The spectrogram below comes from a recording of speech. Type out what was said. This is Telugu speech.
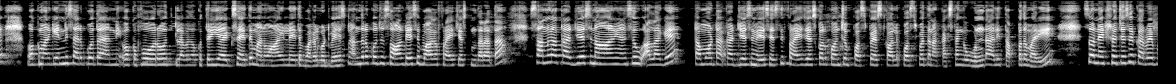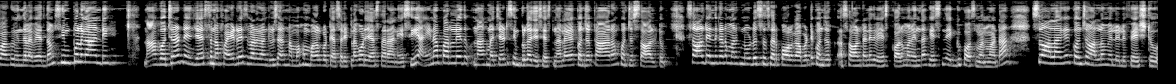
ఒక మనకి ఎన్ని సరిపోతాయి అన్ని ఒక ఫోర్ లేకపోతే ఒక త్రీ ఎగ్స్ అయితే మనం ఆయిల్ అయితే పగలగొట్టి వేసుకుని అందులో కొంచెం సాల్ట్ వేసి బాగా ఫ్రై చేసుకున్న తర్వాత సన్నగా కట్ చేసిన ఆనియన్స్ అలాగే టమోటా కట్ చేసి వేసేసి ఫ్రై చేసుకోవాలి. కొంచెం పసుపు వేసుకోవాలి. పసుపు అయితే నాకు ఖచ్చితంగా ఉండాలి తప్పదు మరి. సో నెక్స్ట్ వచ్చేసి కరివేపాకు ఇందులో వేద్దాం. సింపుల్గా అండి. నాకు వచ్చినట్టు నేను చేస్తున్న ఫ్రైడ్ రైస్ పడగానే చూసాను నా మొహం పగల కొట్టేస్తాడు ఇట్లా కూడా చేస్తారా అనేసి. అయినా పర్లేదు నాకు నచ్చేట్టు సింపుల్గా చేసేస్తున్నాను అలాగే కొంచెం కారం కొంచెం సాల్ట్ సాల్ట్ ఎందుకంటే మనకు నూడిల్స్ సరిపోవాలి కాబట్టి కొంచెం సాల్ట్ అనేది వేసుకోవాలి. మనం ఇందాక వేసింది ఎగ్ కోసం అనమాట సో అలాగే కొంచెం అల్లం వెల్లుల్లి పేస్టు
